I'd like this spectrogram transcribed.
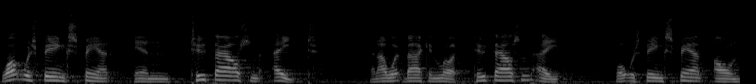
what was being spent in 2008, and I went back and looked, 2008, what was being spent on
